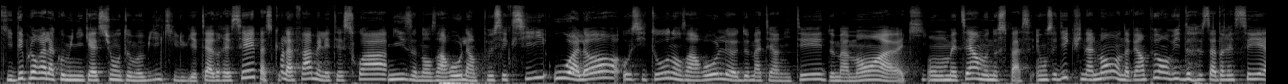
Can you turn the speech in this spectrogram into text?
qui déplorait la communication automobile qui lui était adressée parce que la femme, elle était soit mise dans un rôle un peu sexy ou alors aussitôt dans un rôle de maternité, de maman à qui on mettait un monospace. Et on s'est dit que finalement, on avait un peu envie de s'adresser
